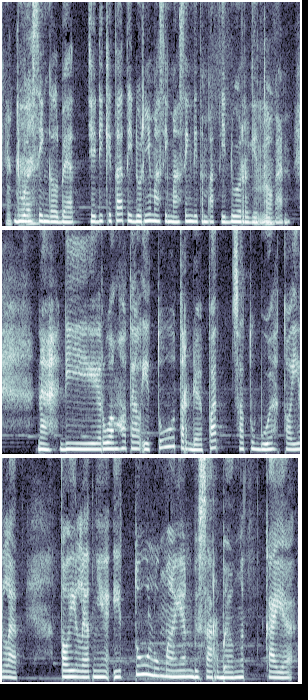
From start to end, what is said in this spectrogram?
Oke. dua single bed. Jadi kita tidurnya masing-masing di tempat tidur gitu kan. Nah di ruang hotel itu terdapat satu buah toilet. Toiletnya itu lumayan besar banget, kayak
